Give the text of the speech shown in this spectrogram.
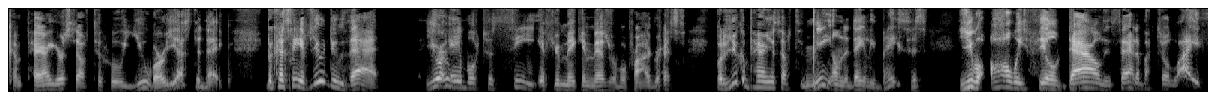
Compare yourself to who you were yesterday, because see, if you do that, you're True. able to see if you're making measurable progress. But if you compare yourself to me on a daily basis, you will always feel down and sad about your life.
